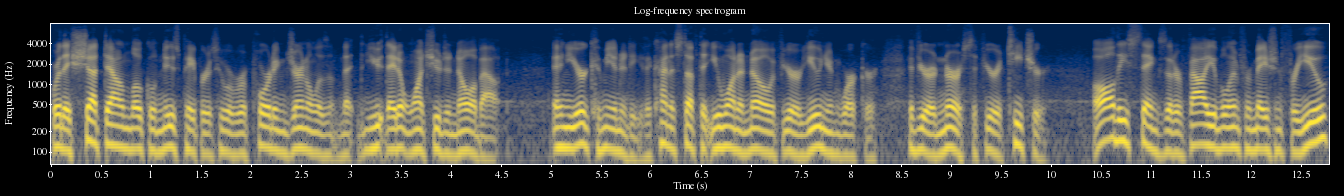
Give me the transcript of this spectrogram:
where they shut down local newspapers who are reporting journalism that you, they don't want you to know about in your community, the kind of stuff that you want to know if you're a union worker, if you're a nurse, if you're a teacher. All these things that are valuable information for you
